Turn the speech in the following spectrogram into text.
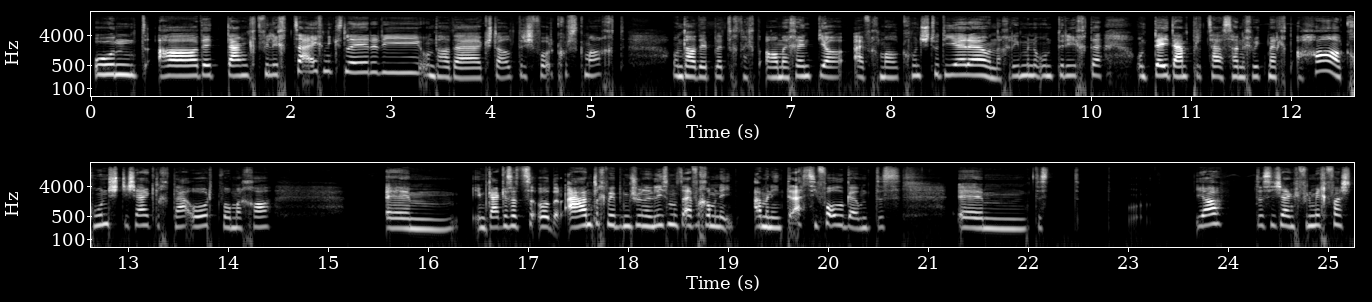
und habe dort gedacht, vielleicht Zeichnungslehrerin und habe einen gestalterischen Vorkurs gemacht und habe dann plötzlich gedacht, ah, man könnte ja einfach mal Kunst studieren und nachher immer noch unterrichten und dann in diesem Prozess habe ich gemerkt, aha, Kunst ist eigentlich der Ort, wo man kann ähm, im Gegensatz oder ähnlich wie beim Journalismus einfach einem, einem Interesse folgen und das, ähm, das ja, das ist eigentlich für mich fast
